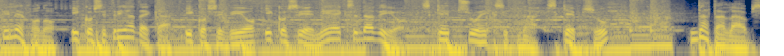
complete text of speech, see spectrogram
Τηλέφωνο 2310 22 2962 Σκέψου έξυπνα. Σκέψου Data Labs.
